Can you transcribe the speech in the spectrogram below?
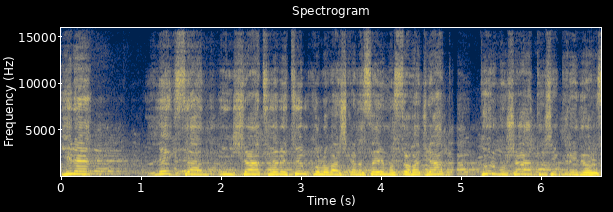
Yine Lexen İnşaat Yönetim Kurulu Başkanı Sayın Mustafa Cihat Durmuş'a teşekkür ediyoruz.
